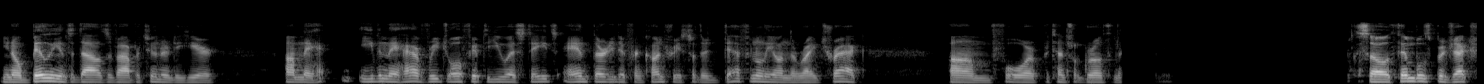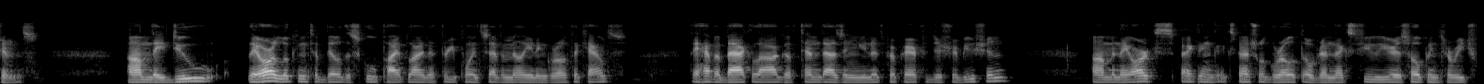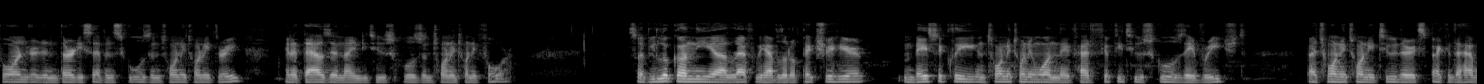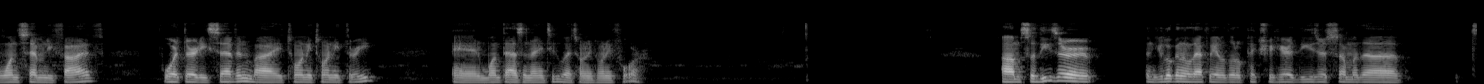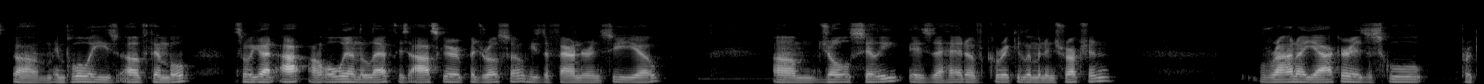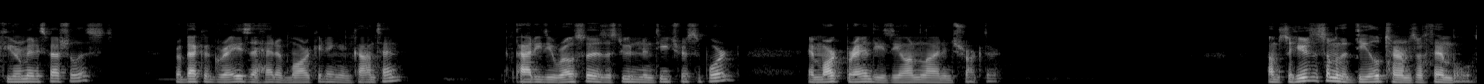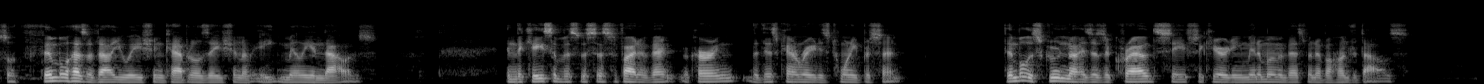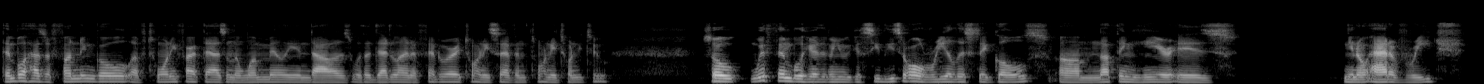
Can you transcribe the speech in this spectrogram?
you know, billions of dollars of opportunity here. Um, they even they have reached all 50 U.S. states and 30 different countries, so they're definitely on the right track um, for potential growth in the company. So Thimble's projections, um, they do they are looking to build a school pipeline to 3.7 million in growth accounts. They have a backlog of 10,000 units prepared for distribution. Um, and they are expecting exponential growth over the next few years, hoping to reach 437 schools in 2023 and 1,092 schools in 2024. So if you look on the uh, left, we have a little picture here. Basically, in 2021, they've had 52 schools they've reached. By 2022, they're expected to have 175, 437 by 2023, and 1,092 by 2024. Um, so these are, and you look on the left, we have a little picture here. These are some of the um, employees of Thimble. So we got uh, all the way on the left is Oscar Pedroso. He's the founder and CEO. Um, Joel Silly is the head of curriculum and instruction. Rana Yacker is a school procurement specialist. Rebecca Gray is the head of marketing and content. Patty DeRosa is a student and teacher support. And Mark Brandy is the online instructor. Um, so here's some of the deal terms of Thimble. So Thimble has a valuation capitalization of $8 million. In the case of a specified event occurring, the discount rate is 20%. Thimble is scrutinized as a crowd-safe security minimum investment of $100. Thimble has a funding goal of $25,000 to $1 million with a deadline of February 27, 2022. So with Thimble here, I mean, we can see these are all realistic goals. Um, nothing here is, you know, out of reach.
